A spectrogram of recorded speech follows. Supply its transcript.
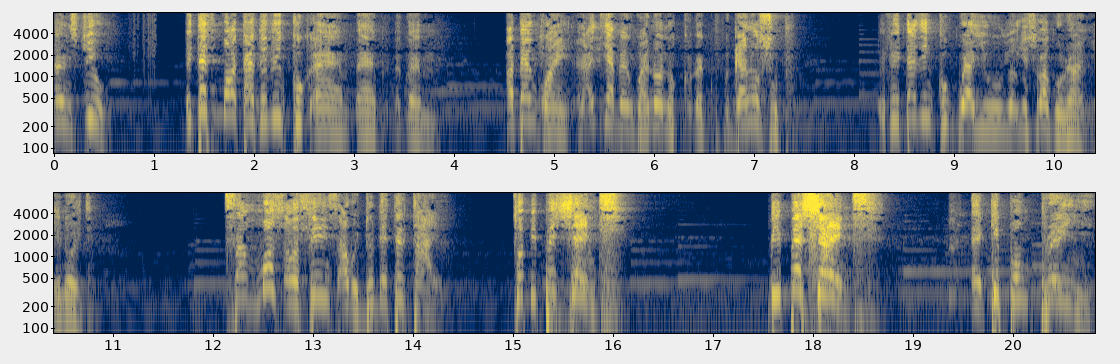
and stew. It takes more time to even cook um, uh, um, abenkwine. No, no, granule soup. If it doesn't cook well, you you, you swag will run. You know it. Some most of the things I will do, they take time. So be patient. Be patient. And keep on praying.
